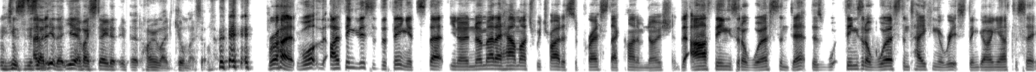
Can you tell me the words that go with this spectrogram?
it's this And idea that yeah if i stayed at, at home i'd kill myself Right. Well, I think this is the thing. It's that, you know, no matter how much we try to suppress that kind of notion, there are things that are worse than death. There's w- things that are worse than taking a risk than going out to sea.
